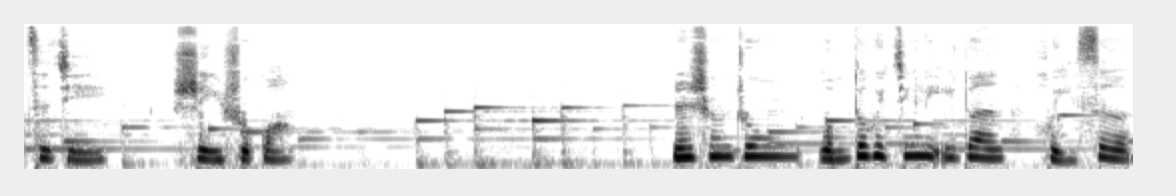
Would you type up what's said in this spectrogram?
自己是一束光。人生中，我们都会经历一段晦涩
